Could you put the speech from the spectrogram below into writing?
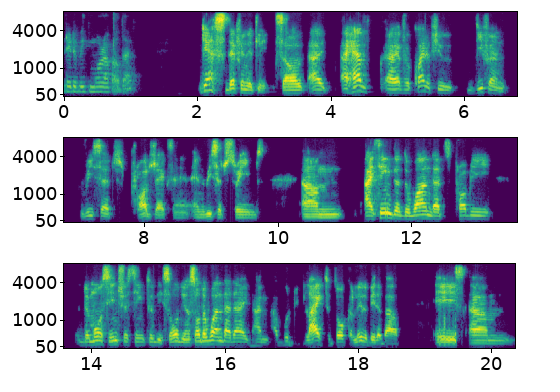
a little bit more about that. Yes, definitely. So I I have I have a, quite a few different research projects and, and research streams. Um, I think that the one that's probably the most interesting to this audience, or the one that I I'm, i would like to talk a little bit about, is um,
